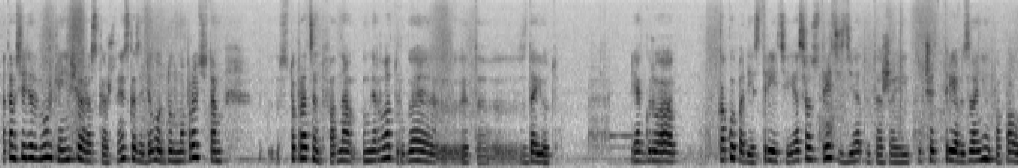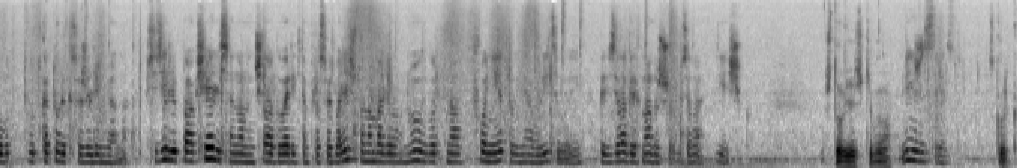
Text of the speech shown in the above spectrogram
А там сидят бабульки, они все расскажут. Они сказали, да вот дом напротив, там сто процентов одна умерла, другая э, это сдает. Я говорю, а какой подъезд? Третий. Я сразу с третьего, с девятого этажа. И, получается, три обзвонил, попала вот, вот который, к сожалению, она. Сидели, пообщались, она начала говорить там про свою болезнь, что она болела. Ну, и вот на фоне этого я увидела и взяла грех на душу, взяла ящик. Что в ящике было? Денежные средства. Сколько?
